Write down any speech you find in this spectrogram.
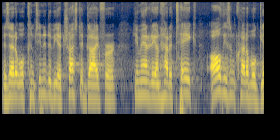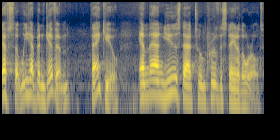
is that it will continue to be a trusted guide for humanity on how to take all these incredible gifts that we have been given, thank you, and then use that to improve the state of the world.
